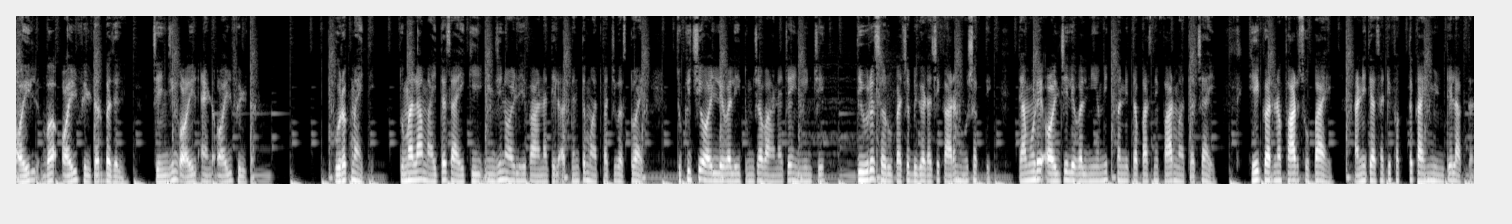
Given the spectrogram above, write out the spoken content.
ऑइल व ऑइल फिल्टर बदलणे. Changing oil and oil filter. पूरक माहिती. तुम्हाला माहीतच आहे की इंजिन ऑइल ही वाहनातील अत्यंत महत्त्वाची वस्तू आहे. चुकीची ऑइल लेवल ही तुमच्या वाहनाच्या इंजिनचे तीव्र स्वरूपाच्या बिघाडाचे कारण होऊ शकते. त्यामुळे ऑइलची लेवल नियमितपणे तपासणे फार महत्त्वाचे आहे. हे करणं फार सोपं आहे. आणि त्यासाठी फक्त काही मिनिटे लागतात.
